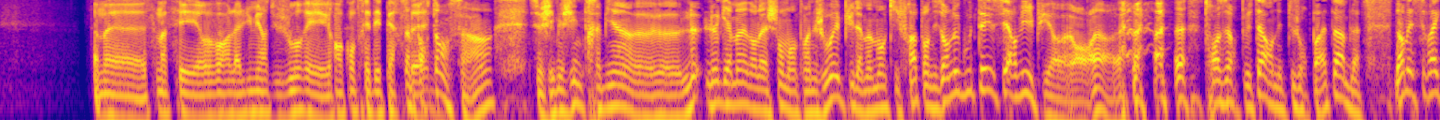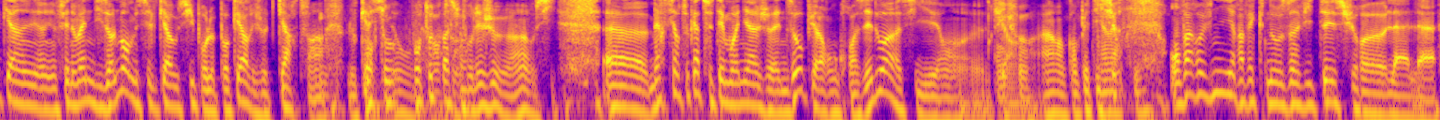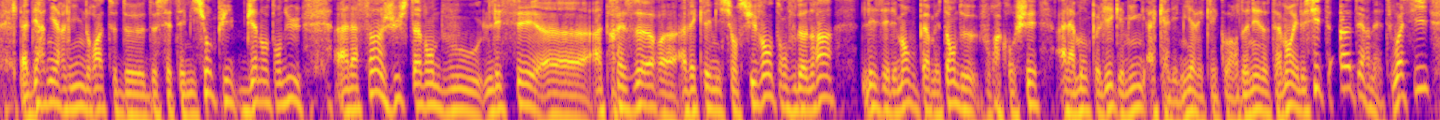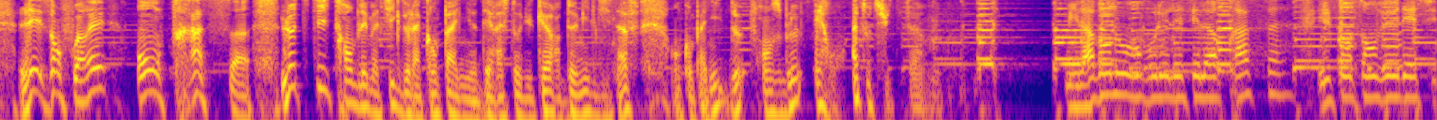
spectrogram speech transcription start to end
ça m'a ça m'a fait revoir la lumière du jour et rencontrer des C'est personnes. important ça. Hein Parce que J'imagine très bien euh, le, le gamin dans la chambre en train de jouer, et puis la maman qui frappe en disant le goûter est servi. Et puis euh, alors là, trois heures plus tard, on n'est toujours pas à table. Non, mais c'est vrai qu'il y a un, un phénomène d'isolement, mais c'est le cas aussi pour le poker, les jeux de cartes, enfin le casino, pour toute passion. tous les jeux hein, aussi. Euh, merci en tout cas de ce témoignage, Enzo. Puis alors on croise les doigts si on, hein, en compétition. Merci. On va revenir avec nos invités sur euh, la, la- la dernière ligne droite de, de cette émission. Puis, bien entendu, à la fin, juste avant de vous laisser euh, à 13h avec l'émission suivante, on vous donnera les éléments vous permettant de vous raccrocher à la Montpellier Gaming Academy avec les coordonnées notamment et le site internet. Voici Les Enfoirés. On trace le titre emblématique de la campagne des Restos du Cœur 2019 en compagnie de France Bleu Héros. À tout de suite. Mille avant nous ont voulu laisser ils s'en sont vus déçus.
